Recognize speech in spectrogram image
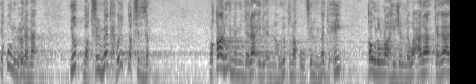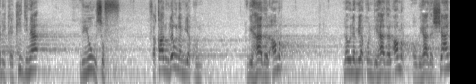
يقول العلماء يطلق في المدح ويطلق في الذم. وقالوا إن من دلائل أنه يطلق في المدح قول الله جل وعلا كذلك كدنا ليوسف. فقالوا لو لم يكن بهذا الأمر لو لم يكن بهذا الأمر أو بهذا الشأن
